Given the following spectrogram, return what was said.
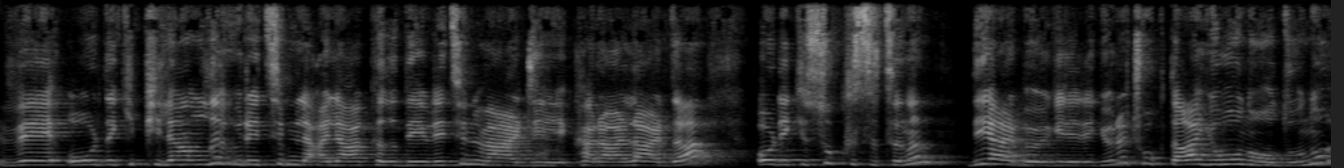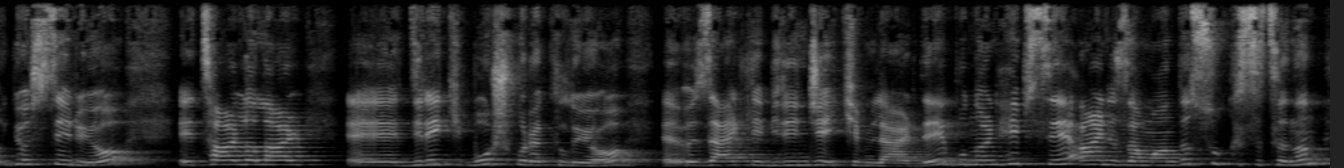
ve oradaki planlı üretimle alakalı devletin verdiği kararlar da oradaki su kısıtının diğer bölgelere göre çok daha yoğun olduğunu gösteriyor. E, tarlalar e, direkt boş bırakılıyor e, özellikle birinci ekimlerde. Bunların hepsi aynı zamanda su kısıtının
